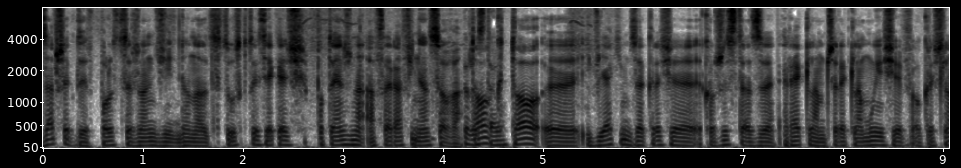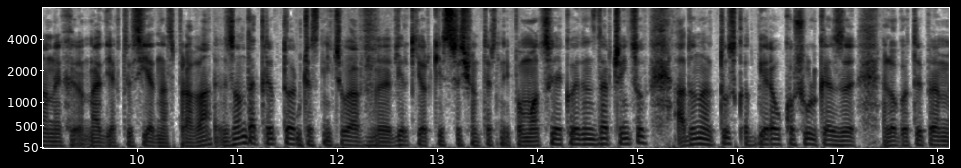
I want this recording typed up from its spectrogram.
Zawsze, gdy w Polsce rządzi Donald Tusk, to jest jakaś potężna afera finansowa. To, kto y, i w jakim zakresie korzysta z reklam, czy reklamuje się w określonych mediach, to jest jedna sprawa. Zonda Krypto uczestniczyła w Wielkiej Orkiestrze Świątecznej Pomocy jako jeden z darczyńców, a Donald Tusk odbierał koszulkę z logotypem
